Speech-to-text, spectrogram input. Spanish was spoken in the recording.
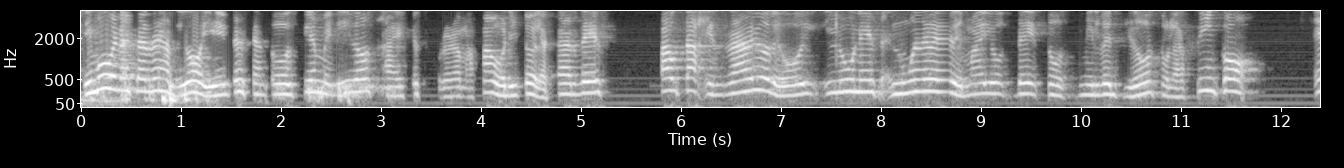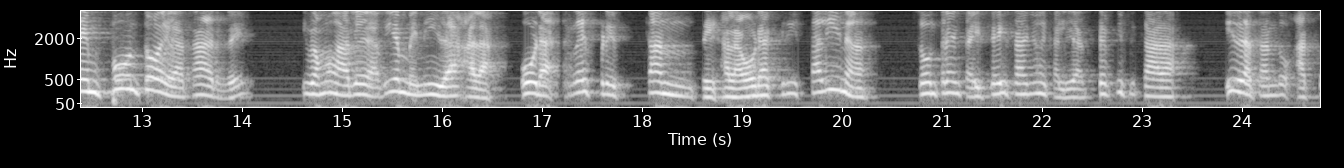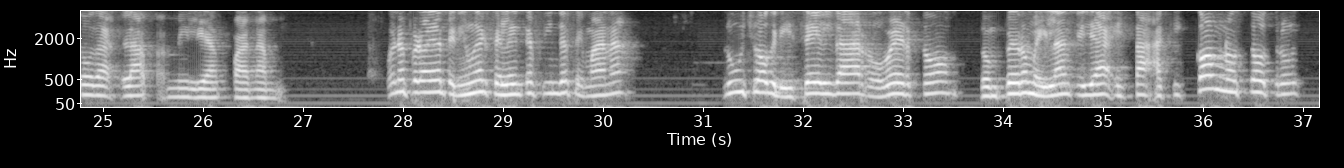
Y muy buenas tardes, amigos oyentes. Sean todos bienvenidos a este su programa favorito de las tardes, Pauta en Radio de hoy, lunes 9 de mayo de 2022, son las 5 en punto de la tarde. Y vamos a darle la bienvenida a la hora refrescante, a la hora cristalina. Son 36 años de calidad certificada, hidratando a toda la familia panameña. Bueno, espero hayan tenido un excelente fin de semana. Lucho, Griselda, Roberto, don Pedro Meilán, que ya está aquí con nosotros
